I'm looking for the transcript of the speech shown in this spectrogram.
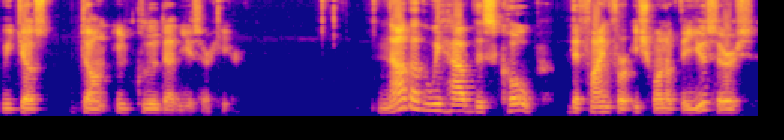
we just don't include that user here. Now that we have the scope defined for each one of the users,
